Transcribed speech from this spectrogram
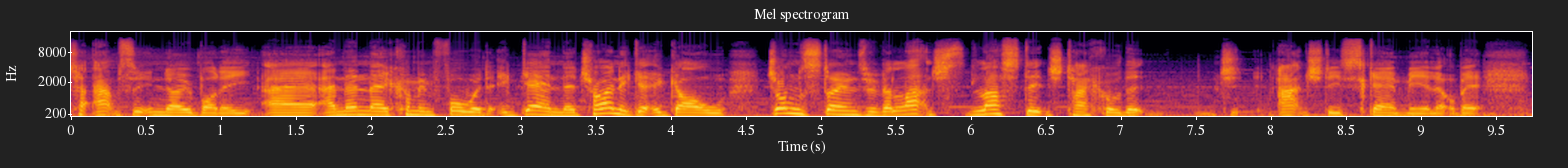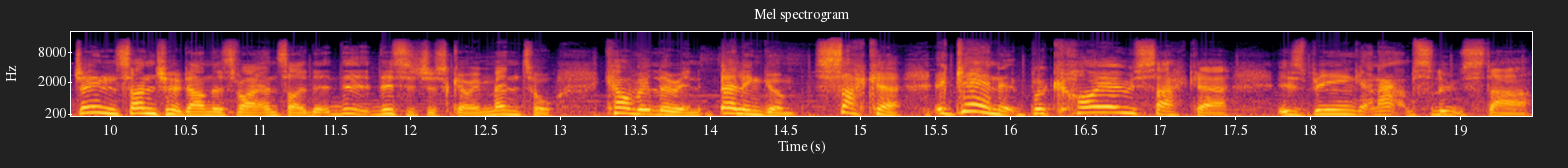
to absolutely nobody. Uh, and then they're coming forward again. They're trying to get a goal. John Stones with a last ditch tackle that actually scared me a little bit. Jadon Sancho down this right hand side. This is just going mental. Calvert Lewin, Bellingham, Saka. Again, Bukayo Saka is being an absolute star.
